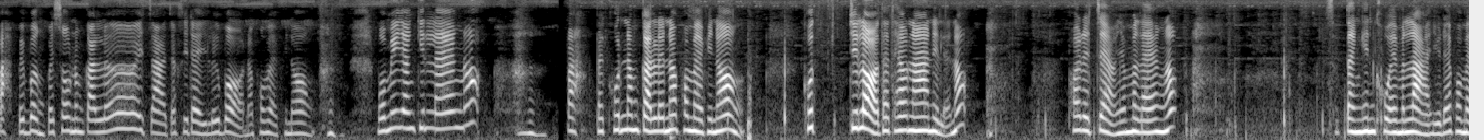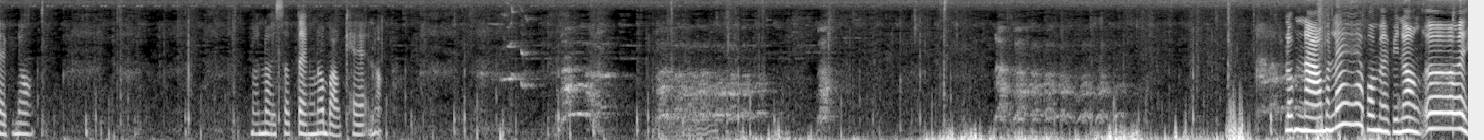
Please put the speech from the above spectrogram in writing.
ปะไปเบิ่งไปส้มน้ำกันเลยจ้าจักสิได้หรือบ่นะพ่อแม่พี่น้องบ่มีหยังกินแรงเนาะปะไปคุดน้ำกันเลยเนาะพ่อแม่พี่น้อง คุดจิหล่อแถวหน้านี่แหละเนาะพอได้แจ่วยังมาแรงเนาะสแตงเห็นควยมันหลายอยู่ได้พ่อแม่พี่น้อง มาหน่อยสแตงเนาะบ่าวแคะเนาะ ลมหนาวมาแล้วพ่อแม่พี่น้อง เอ้ย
